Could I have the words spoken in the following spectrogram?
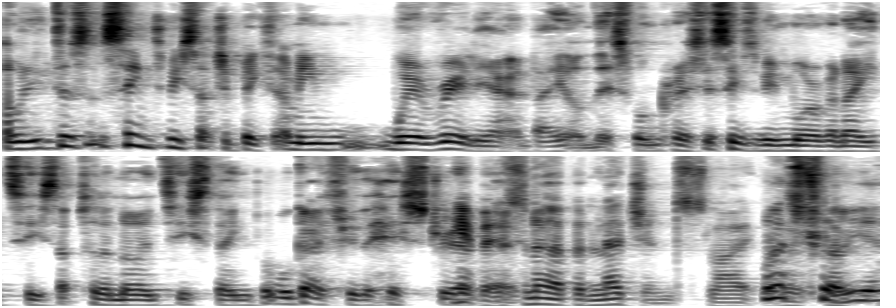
I mean, it doesn't seem to be such a big. I mean, we're really out of date on this one, Chris. It seems to be more of an 80s up to the 90s thing, but we'll go through the history Yeah, of but it. it's an urban legend. Like, Well, that's true, yeah.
